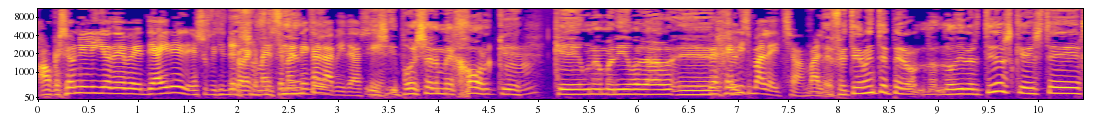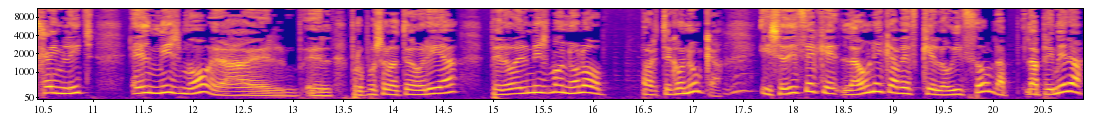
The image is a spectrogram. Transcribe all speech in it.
Aunque sea un hilillo de, de aire, es suficiente es para que se suficiente mantenga la vida, sí. y, y puede ser mejor que, que una maniobra eh, de Heimlich mal hecha, vale. Efectivamente, pero lo, lo divertido es que este Heimlich, él mismo, era el, el propuso la teoría, pero él mismo no lo practicó nunca. Y se dice que la única vez que lo hizo, la, la primera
